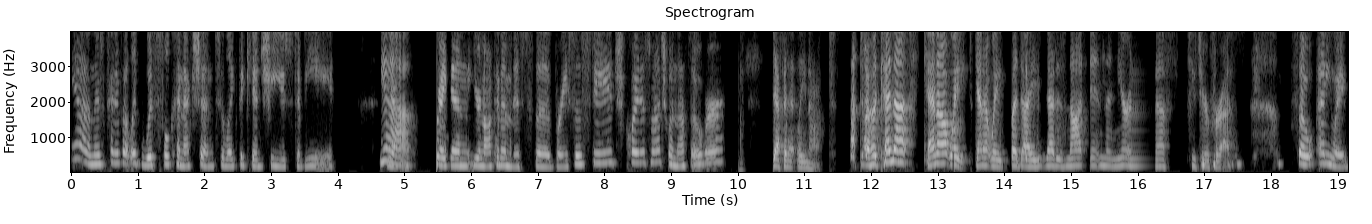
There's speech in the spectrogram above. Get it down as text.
Yeah, and there's kind of that like wistful connection to like the kid she used to be. Yeah. yeah. Reagan, you're not going to miss the braces stage quite as much when that's over. Definitely not. Uh, cannot cannot wait cannot wait but i that is not in the near enough future for us so anyway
